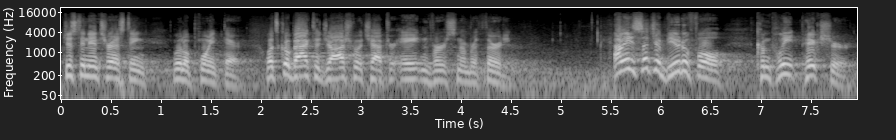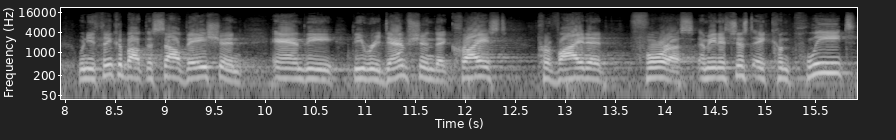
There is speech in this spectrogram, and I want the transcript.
Just an interesting little point there. Let's go back to Joshua chapter 8 and verse number 30. I mean, it's such a beautiful, complete picture when you think about the salvation and the, the redemption that Christ provided for us. I mean, it's just a complete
